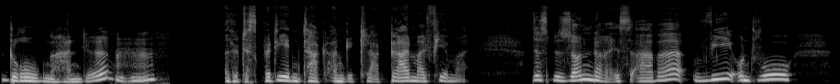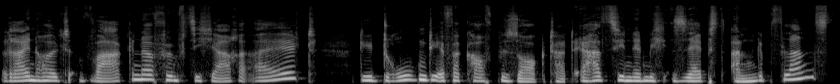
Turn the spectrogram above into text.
Drogenhandel. Mhm. Also das wird jeden Tag angeklagt, dreimal, viermal. Das Besondere ist aber, wie und wo Reinhold Wagner, 50 Jahre alt, die Drogen, die er verkauft, besorgt hat. Er hat sie nämlich selbst angepflanzt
